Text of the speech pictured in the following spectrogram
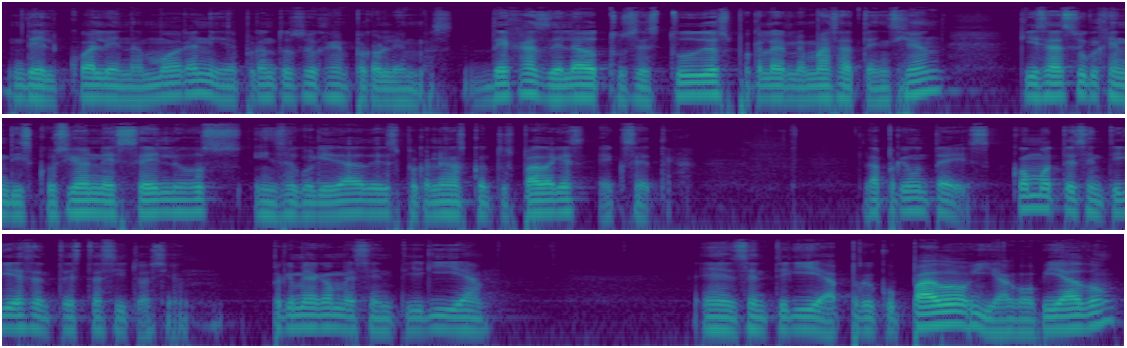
del cual enamoran y de pronto surgen problemas. Dejas de lado tus estudios por darle más atención, quizás surgen discusiones, celos, inseguridades, problemas con tus padres, etc. La pregunta es, ¿cómo te sentirías ante esta situación? Primero me sentiría, eh, sentiría preocupado y agobiado,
